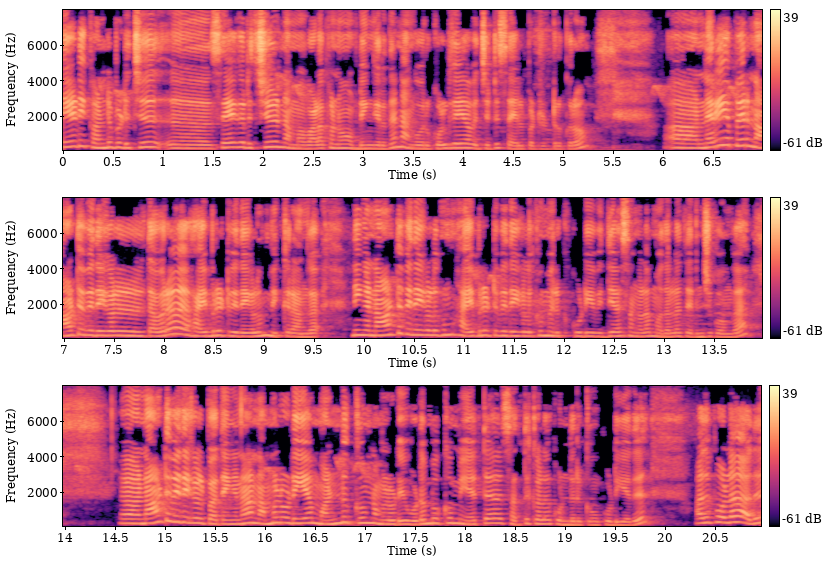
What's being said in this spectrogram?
தேடி கண்டுபிடிச்சு சேகரித்து நம்ம வளர்க்கணும் அப்படிங்கிறத நாங்கள் ஒரு கொள்கையாக வச்சுட்டு செயல்பட்டுட்ருக்குறோம். நிறைய பேர் நாட்டு விதைகள் தவிர ஹைபிரிட் விதைகளும் விற்கிறாங்க நீங்கள் நாட்டு விதைகளுக்கும் ஹைபிரிட் விதைகளுக்கும் இருக்கக்கூடிய வித்தியாசங்களை முதல்ல தெரிஞ்சுக்கோங்க. நாட்டு விதைகள் பார்த்திங்கன்னா நம்மளுடைய மண்ணுக்கும் நம்மளுடைய உடம்புக்கும் ஏற்ற சத்துக்களை கொண்டு இருக்கக்கூடியது அதுபோல் அது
